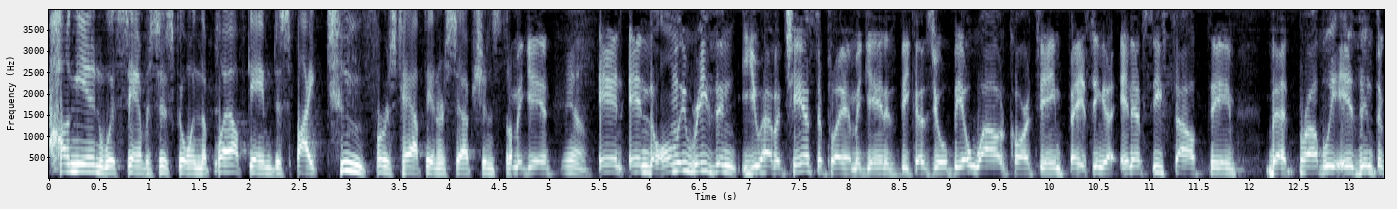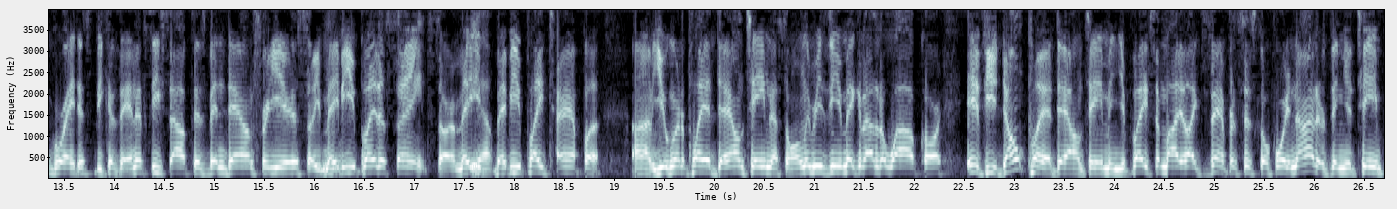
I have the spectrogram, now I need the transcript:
Hung in with San Francisco in the playoff game despite two first half interceptions. Them again. Yeah. And and the only reason you have a chance to play them again is because you'll be a wild card team facing an NFC South team that probably isn't the greatest because the NFC South has been down for years. So maybe you play the Saints or maybe yep. maybe you play Tampa. Um, you're going to play a down team. That's the only reason you make it out of the wild card. If you don't play a down team and you play somebody like the San Francisco 49ers, then your team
